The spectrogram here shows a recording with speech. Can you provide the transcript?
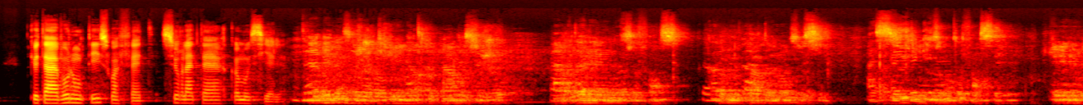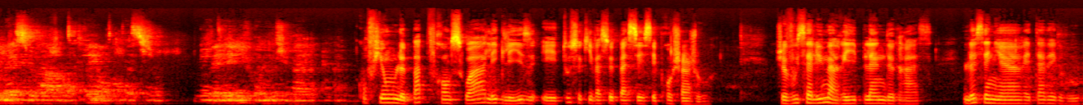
que ta volonté soit faite sur la terre comme au ciel. Donne-nous aujourd'hui notre pain de ce jour. Pardonne-nous nos offenses, comme nous pardonnons aussi à ceux qui nous ont offensés. Et ne nous laisse pas entrer en tentation, mais délivre-nous du mal. Confions le pape François, l'Église et tout ce qui va se passer ces prochains jours. Je vous salue Marie, pleine de grâce. Le Seigneur est avec vous.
